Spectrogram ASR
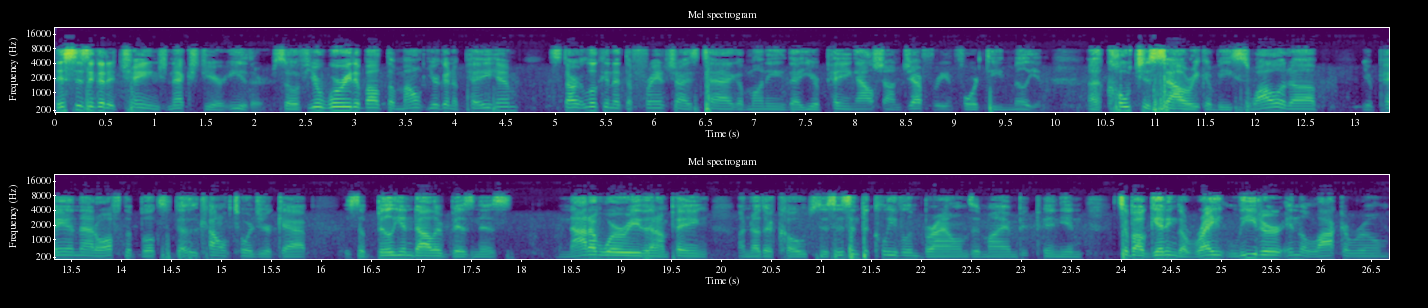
this isn't going to change next year either. So if you're worried about the amount you're going to pay him, start looking at the franchise tag of money that you're paying Alshon Jeffery in 14 million a coach's salary can be swallowed up. You're paying that off the books. It doesn't count towards your cap. It's a billion dollar business. Not a worry that I'm paying another coach. This isn't the Cleveland Browns, in my opinion. It's about getting the right leader in the locker room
